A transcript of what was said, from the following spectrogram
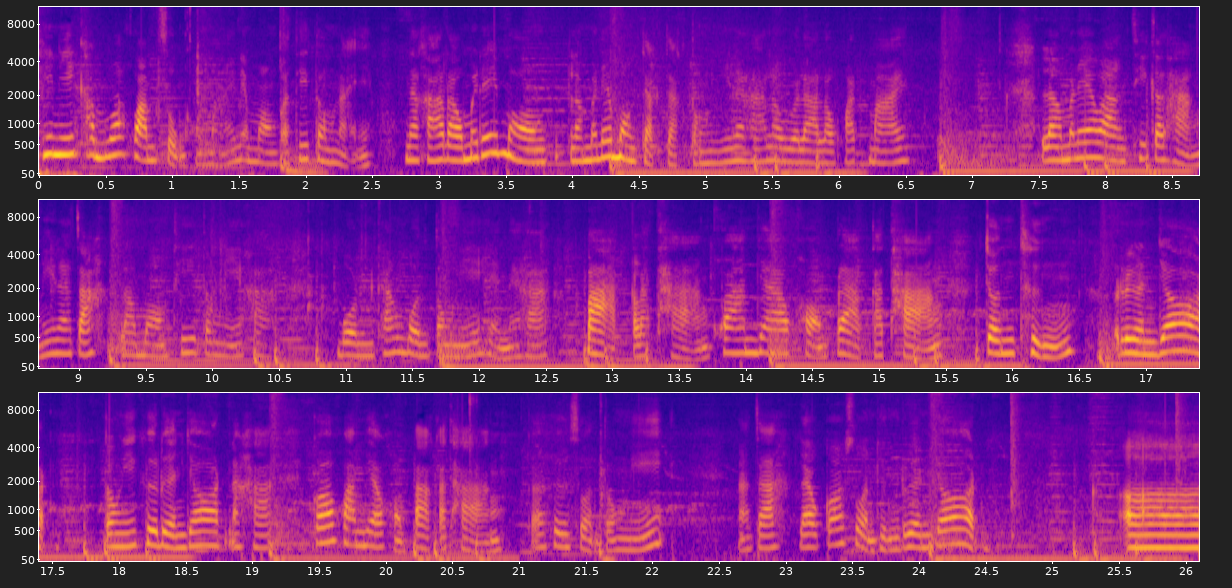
ที่นี้คำว่าความสูงของไม้เนี่ยมองกันที่ตรงไหนนะคะ เราไม่ได้มองเราไม่ได้มองจากจากตรงนี้นะคะ เราเวลาเราวัดไม้ เราไม่ได้วางที่กระถางนี่นะจ๊ะเรามองที่ตรงนี้ค่ะ บนข้างบนตรงนี้เห็นไหมคะ ปากกระถางความยาวของปากกระถางจนถึงเรือนยอด ตรงนี้คือเรือนยอดนะคะ ก็ความยาวของปากกระถางก็คือส่วนตรงนี้นะจ๊ะแล้วก็ส่วนถึงเรือนยอดเอ่อ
